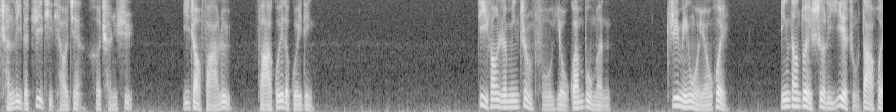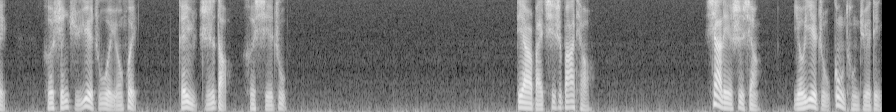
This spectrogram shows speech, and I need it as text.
成立的具体条件和程序，依照法律法规的规定。地方人民政府有关部门、居民委员会，应当对设立业主大会和选举业主委员会给予指导和协助。第二百七十八条，下列事项由业主共同决定：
